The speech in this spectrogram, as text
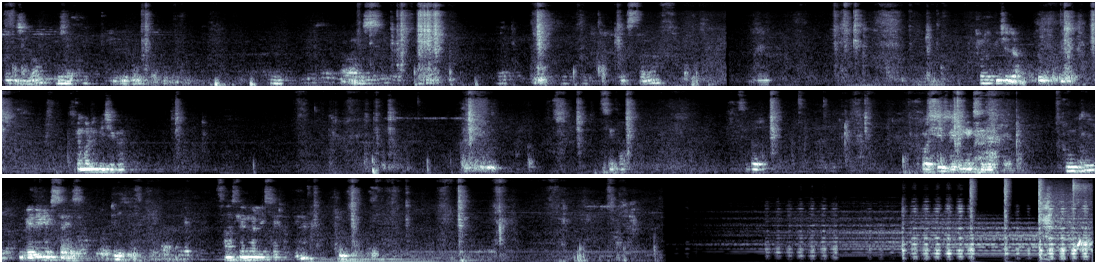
다시 한번 보세요. X. X. 계속 미치자. 머리 미치고. 세다. 세다. वैसे breathing exercise किया था ब्रीदिंग एक्सरसाइज सांस लेने वाली एक्सरसाइज होती है ना?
